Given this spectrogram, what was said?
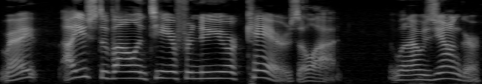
right? I used to volunteer for New York Cares a lot when I was younger.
